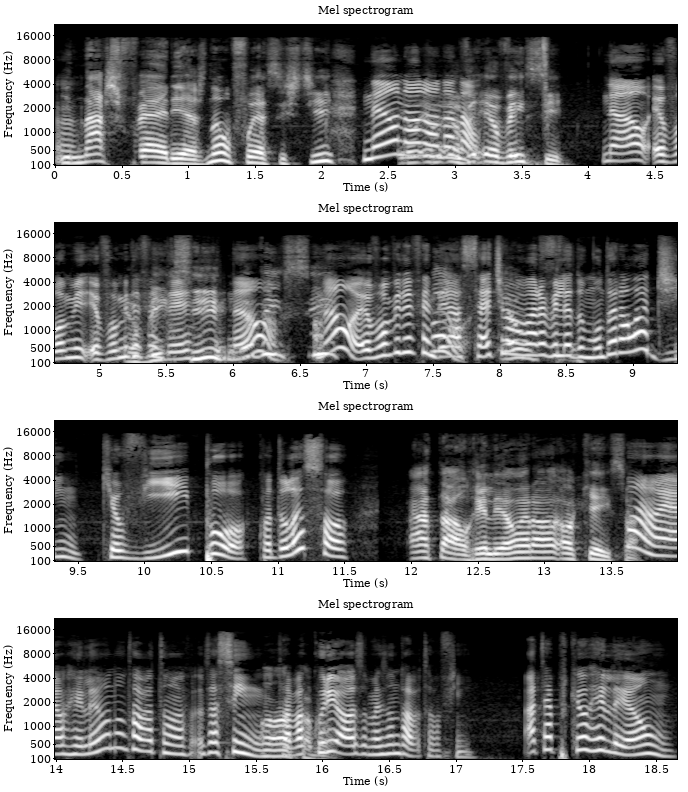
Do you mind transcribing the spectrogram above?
e nas férias não foi assistir, Não, não, eu, não, não, eu, não. eu, eu venci. Não, eu vou me, eu vou me Eu defender. venci, não, eu venci. não, eu vou me defender. Não, a sétima eu- maravilha do mundo era Aladdin, que eu vi, pô, quando lançou. Ah, tá. O Rei Leão era ok só. Não, é, o Rei Leão não tava tão. Assim, Ah, tava tá bom. curiosa, mas não tava tão afim. Até porque o Rei Leão.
